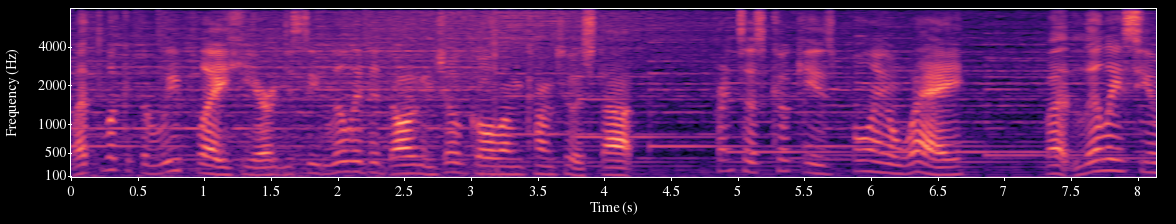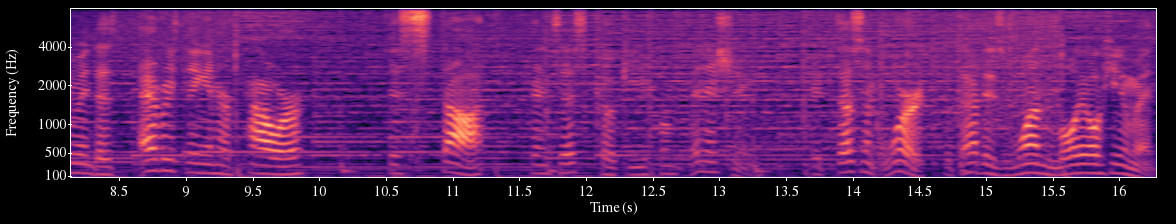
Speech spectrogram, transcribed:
Let's look at the replay here. You see Lily the dog and Joe Golem come to a stop. Princess Cookie is pulling away, but Lily's human does everything in her power to stop Princess Cookie from finishing. It doesn't work, but that is one loyal human.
